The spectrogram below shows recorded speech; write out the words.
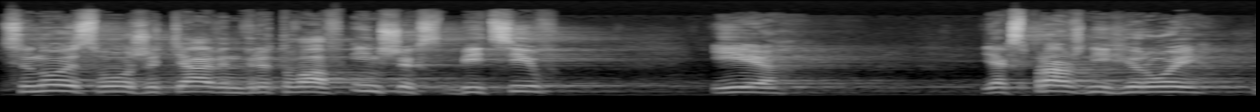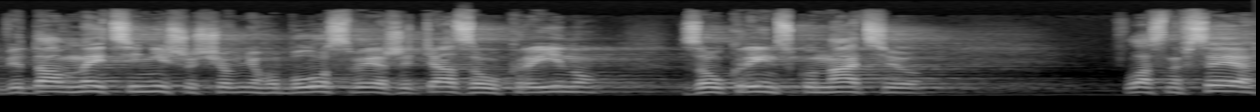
Ціною свого життя він врятував інших бійців і, як справжній герой, віддав найцінніше, що в нього було своє життя за Україну, за українську націю, власне, все,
